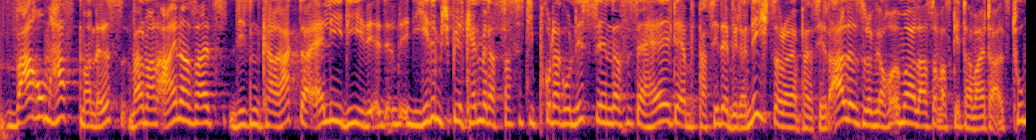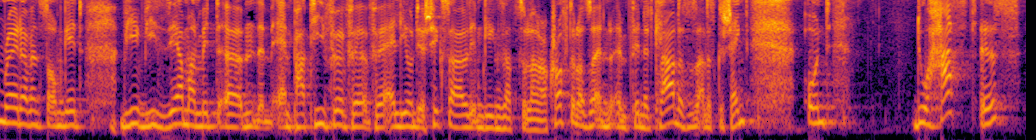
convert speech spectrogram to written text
Warum hasst man es? Weil man einerseits diesen Charakter Ellie, die in jedem Spiel kennen wir das, das ist die Protagonistin, das ist der Held, der passiert entweder nichts oder der passiert alles oder wie auch immer. Lass was geht da weiter als Tomb Raider, wenn es darum geht, wie, wie sehr man mit ähm, Empathie für, für, für Ellie und ihr Schicksal im Gegensatz zu Lara Croft oder so empfindet. Klar, das ist alles geschenkt. Und du hast es,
